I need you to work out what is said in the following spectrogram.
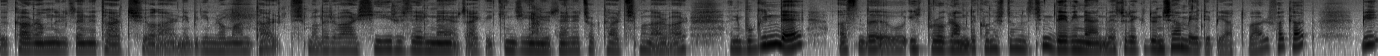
ıı, kavramlar üzerine tartışıyorlar ne bileyim roman tartışmaları var şiir üzerine özellikle ikinci yeni üzerine çok tartışmalar var hani bugün de aslında o ilk programda konuştuğumuz için devinen ve sürekli dönüşen bir edebiyat var fakat bir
